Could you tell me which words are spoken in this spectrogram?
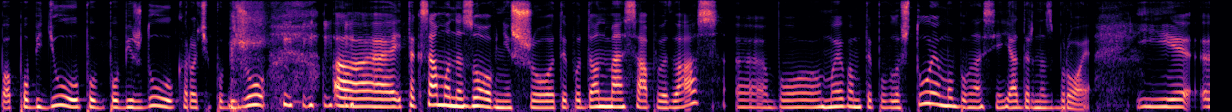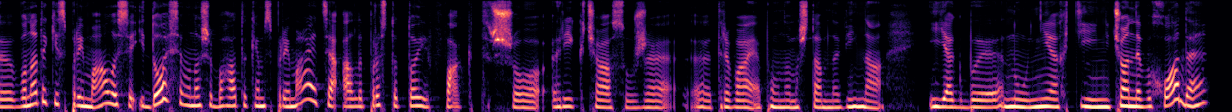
побідю, побіжду, коротше, побіжу. А, і Так само назовні, що типу don't mess up with us, е, бо ми вам типу влаштуємо, бо в нас є ядерна зброя. І е, воно таки сприймалося, і досі воно ще багато ким сприймається, але просто той факт, що рік часу вже е, триває повномасштабна війна, і якби ну ні ахті, нічого не виходить,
